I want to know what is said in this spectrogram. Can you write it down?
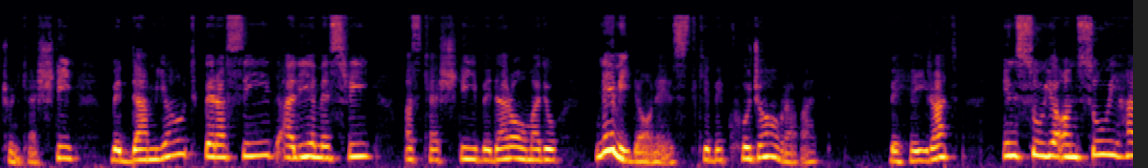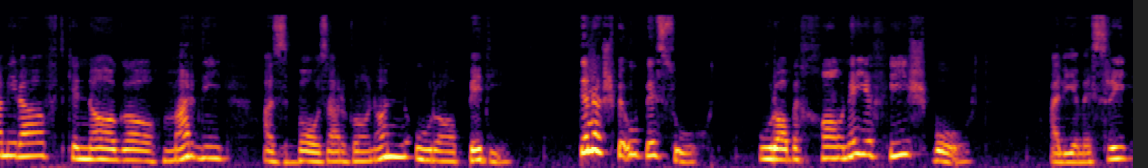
چون کشتی به دمیات برسید علی مصری از کشتی به در آمد و نمی‌دانست که به کجا رود. به حیرت این سوی آن سوی همی رفت که ناگاه مردی از بازرگانان او را بدید. دلش به او بسوخت. او را به خانه خیش برد. علی مصری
